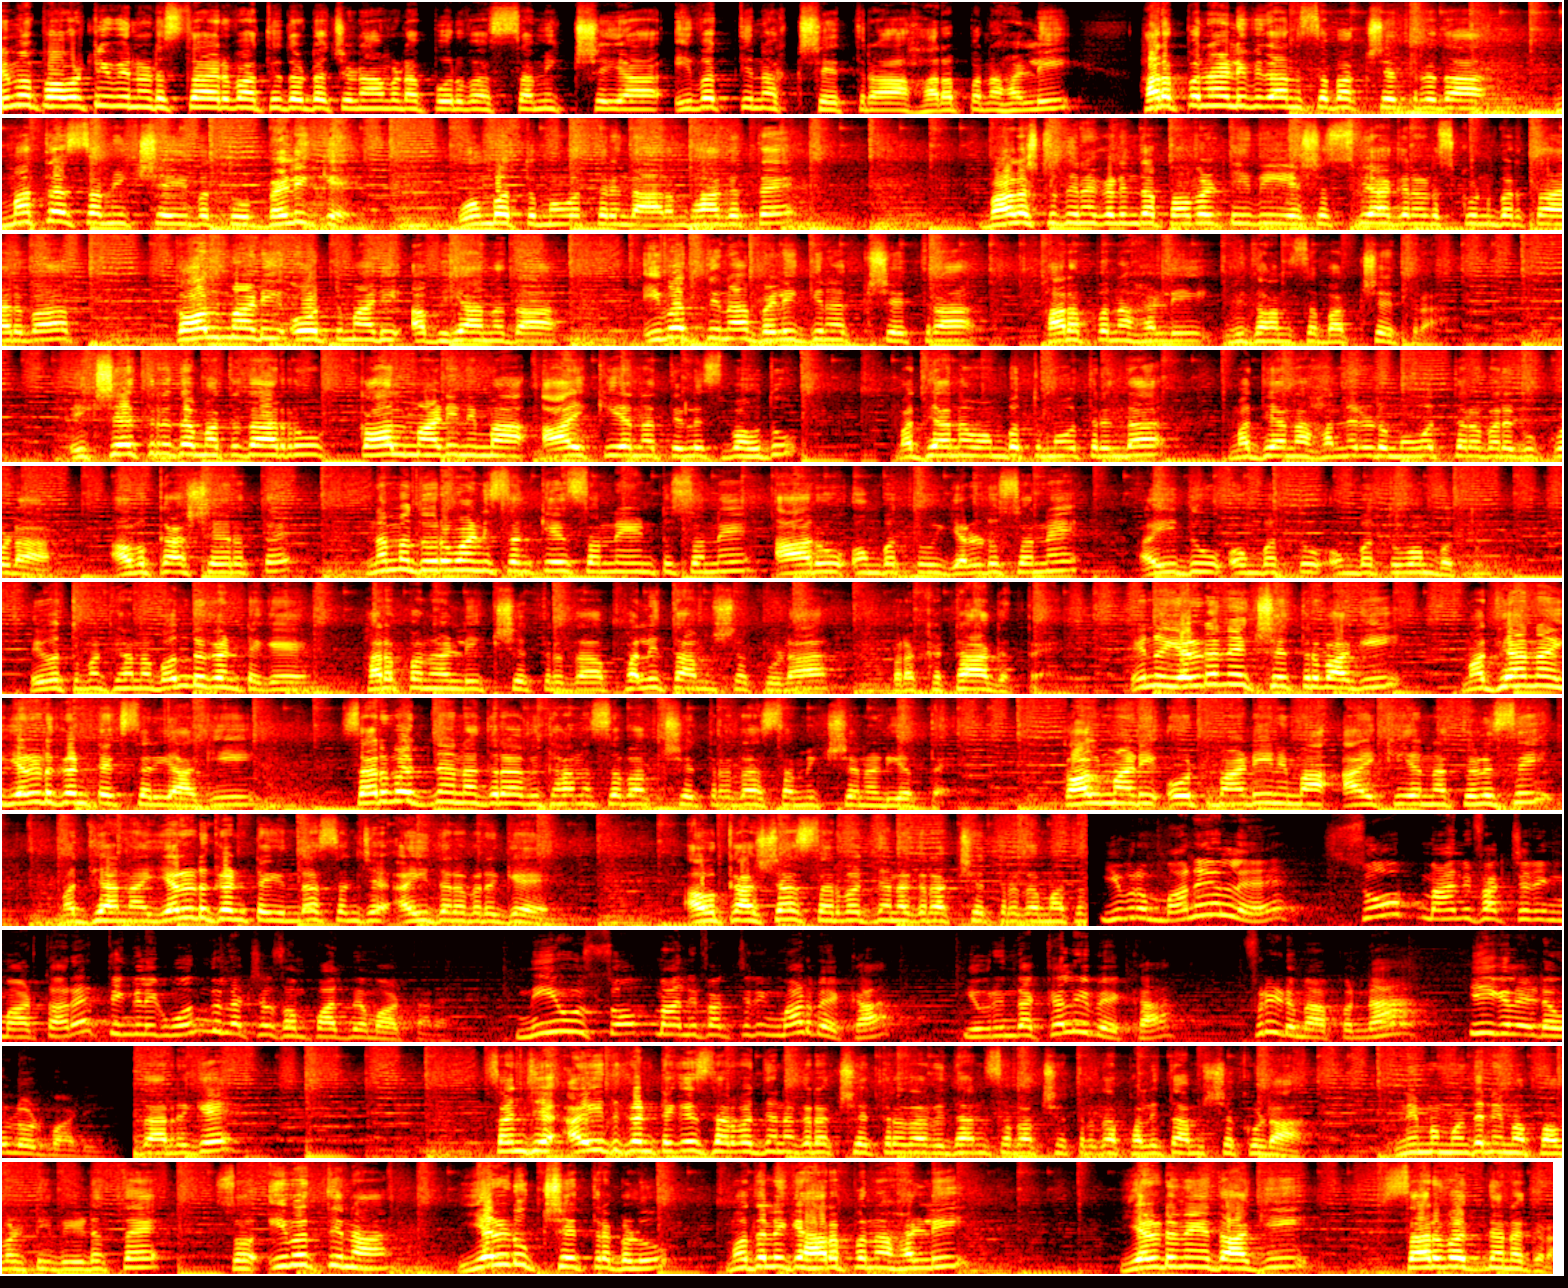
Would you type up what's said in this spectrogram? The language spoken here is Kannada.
ನಿಮ್ಮ ಪವರ್ ಟಿವಿ ನಡೆಸ್ತಾ ಇರುವ ಅತಿದೊಡ್ಡ ಚುನಾವಣಾ ಪೂರ್ವ ಸಮೀಕ್ಷೆಯ ಇವತ್ತಿನ ಕ್ಷೇತ್ರ ಹರಪನಹಳ್ಳಿ. ಹರಪನಹಳ್ಳಿ ವಿಧಾನಸಭಾ ಕ್ಷೇತ್ರದ ಮತ ಸಮೀಕ್ಷೆ ಇವತ್ತು ಬೆಳಿಗ್ಗೆ ಒಂಬತ್ತು ಮೂವತ್ತರಿಂದ ಆರಂಭ ಆಗುತ್ತೆ. ಬಹಳಷ್ಟು ದಿನಗಳಿಂದ ಪವರ್ ಟಿವಿ ಯಶಸ್ವಿಯಾಗಿ ನಡೆಸ್ಕೊಂಡು ಬರ್ತಾ ಇರುವ ಕಾಲ್ ಮಾಡಿ, ಓಟ್ ಮಾಡಿ ಅಭಿಯಾನದ ಇವತ್ತಿನ ಬೆಳಿಗ್ಗಿನ ಕ್ಷೇತ್ರ ಹರಪನಹಳ್ಳಿ ವಿಧಾನಸಭಾ ಕ್ಷೇತ್ರ. ಈ ಕ್ಷೇತ್ರದ ಮತದಾರರು ಕಾಲ್ ಮಾಡಿ ನಿಮ್ಮ ಆಯ್ಕೆಯನ್ನು ತಿಳಿಸಬಹುದು. ಮಧ್ಯಾಹ್ನ ಒಂಬತ್ತು ಮೂವತ್ತರಿಂದ ಮಧ್ಯಾಹ್ನ ಹನ್ನೆರಡು ಮೂವತ್ತರವರೆಗೂ ಕೂಡ ಅವಕಾಶ ಇರುತ್ತೆ. ನಮ್ಮ ದೂರವಾಣಿ ಸಂಖ್ಯೆ ಸೊನ್ನೆ ಎಂಟು ಸೊನ್ನೆ ಆರು ಒಂಬತ್ತು ಎರಡು ಸೊನ್ನೆ ಐದು ಒಂಬತ್ತು ಒಂಬತ್ತು ಒಂಬತ್ತು. ಇವತ್ತು ಮಧ್ಯಾಹ್ನ ಒಂದು ಗಂಟೆಗೆ ಹರಪನಹಳ್ಳಿ ಕ್ಷೇತ್ರದ ಫಲಿತಾಂಶ ಕೂಡ ಪ್ರಕಟ ಆಗುತ್ತೆ. ಇನ್ನು ಎರಡನೇ ಕ್ಷೇತ್ರವಾಗಿ ಮಧ್ಯಾಹ್ನ ಎರಡು ಗಂಟೆಗೆ ಸರಿಯಾಗಿ ಸರ್ವಜ್ಞ ನಗರ ವಿಧಾನಸಭಾ ಕ್ಷೇತ್ರದ ಸಮೀಕ್ಷೆ ನಡೆಯುತ್ತೆ. ಕಾಲ್ ಮಾಡಿ ಓಟ್ ಮಾಡಿ ನಿಮ್ಮ ಆಯ್ಕೆಯನ್ನು ತಿಳಿಸಿ ಮಧ್ಯಾಹ್ನ ಎರಡು ಗಂಟೆಯಿಂದ ಸಂಜೆ ಐದರವರೆಗೆ ಅವಕಾಶ ಸರ್ವಜ್ಞ ನಗರ ಕ್ಷೇತ್ರದ ಮತ ಇವರ ಮನೆಯಲ್ಲೇ ಸೋಪ್ ಮ್ಯಾನುಫ್ಯಾಕ್ಚರಿಂಗ್ ಮಾಡ್ತಾರೆ ತಿಂಗಳಿಗೆ ಒಂದು ಲಕ್ಷ ಸಂಪಾದನೆ ಮಾಡ್ತಾರೆ. ನೀವು ಸೋಪ್ ಮ್ಯಾನುಫ್ಯಾಕ್ಚರಿಂಗ್ ಮಾಡಬೇಕಾ? ಇವರಿಂದ ಕಲಿಬೇಕಾ? ಫ್ರೀಡಮ್ ಅನ್ನ ಈಗಲೇ ಡೌನ್ಲೋಡ್ ಮಾಡಿ. ಮತದಾರರಿಗೆ ಸಂಜೆ ಐದು ಗಂಟೆಗೆ ಸರ್ವಜ್ಞ ನಗರ ಕ್ಷೇತ್ರದ ವಿಧಾನಸಭಾ ಕ್ಷೇತ್ರದ ಫಲಿತಾಂಶ ಕೂಡ ನಿಮ್ಮ ಮುಂದೆ ನಿಮ್ಮ ಪವರ್ ಟಿವಿ ಇಡುತ್ತೆ. ಸೊ ಇವತ್ತಿನ ಎರಡು ಕ್ಷೇತ್ರಗಳು ಮೊದಲಿಗೆ ಹರಪನಹಳ್ಳಿ ಎರಡನೇದಾಗಿ ಸರ್ವಜ್ಞ ನಗರ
